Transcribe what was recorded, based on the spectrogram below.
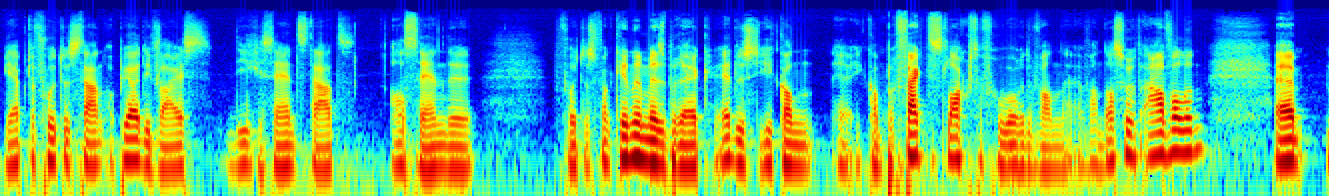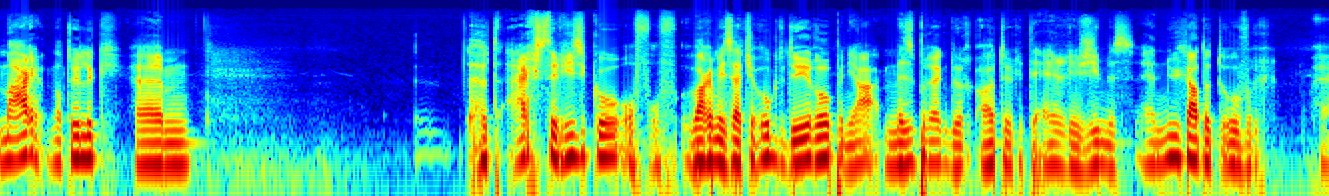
Je hebt de foto staan op jouw device die gesigned staat als zijnde foto's van kindermisbruik. Hè. Dus je kan, je kan perfect slachtoffer worden van, eh, van dat soort aanvallen. Eh, maar natuurlijk, ehm, het ergste risico, of, of waarmee zet je ook de deur open? Ja, misbruik door autoritaire regimes. En nu gaat het over eh,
